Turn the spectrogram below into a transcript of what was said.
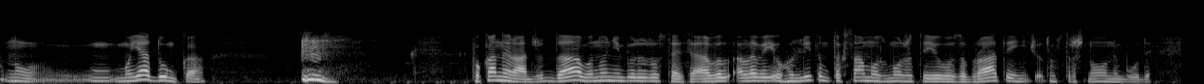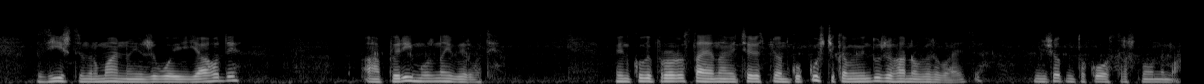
Ну, моя думка. Поки не раджу, да, воно ніби розростеться, але ви його літом так само зможете його забрати і нічого там страшного не буде. З'їжте нормальної живої ягоди, а пиріг можна і вирвати. Він коли проростає навіть через пленку кущиками, він дуже гарно виривається. Нічого там такого страшного нема.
